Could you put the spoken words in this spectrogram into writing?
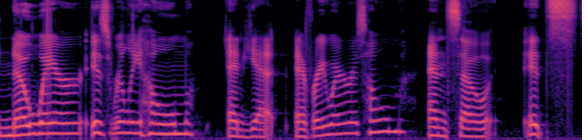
nowhere is really home, and yet everywhere is home. And so it's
